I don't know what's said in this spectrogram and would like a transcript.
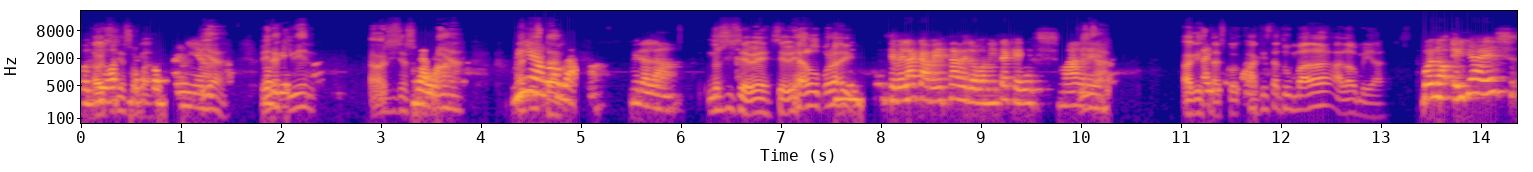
contigo A ver si compañía. Ven aquí, bien. ven. A ver si se asoma. Mírala. Mírala. No sé si se ve. ¿Se ve algo por ahí? Se ve la cabeza de lo bonita que es, madre. Mira. Aquí está, aquí está tumbada al lado mía. Bueno, ella es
